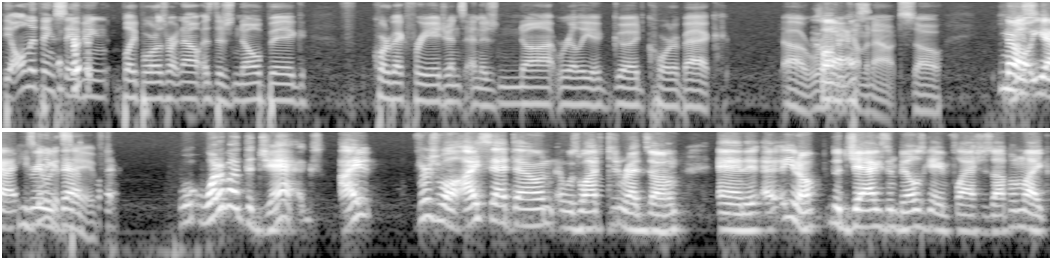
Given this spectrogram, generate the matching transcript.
the only thing saving Blake Bortles right now is there's no big quarterback free agents, and there's not really a good quarterback uh, rookie coming out. So No, he's- yeah, I he's gonna get that. saved. what about the Jags? I first of all, I sat down and was watching Red Zone, and it, uh, you know the Jags and Bills game flashes up. I'm like,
